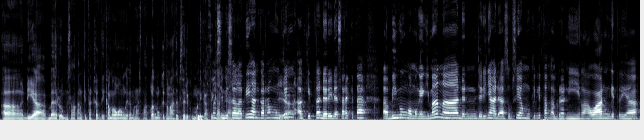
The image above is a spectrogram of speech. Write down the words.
eh, dia baru misalkan kita ketika mau ngomong kita merasa takut mungkin itu masih bisa dikomunikasikan masih kan. bisa latihan karena mungkin Iya. uh, kita dari dasarnya kita uh, bingung ngomongnya gimana dan jadinya ada asumsi yang mungkin kita nggak berani lawan gitu ya.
